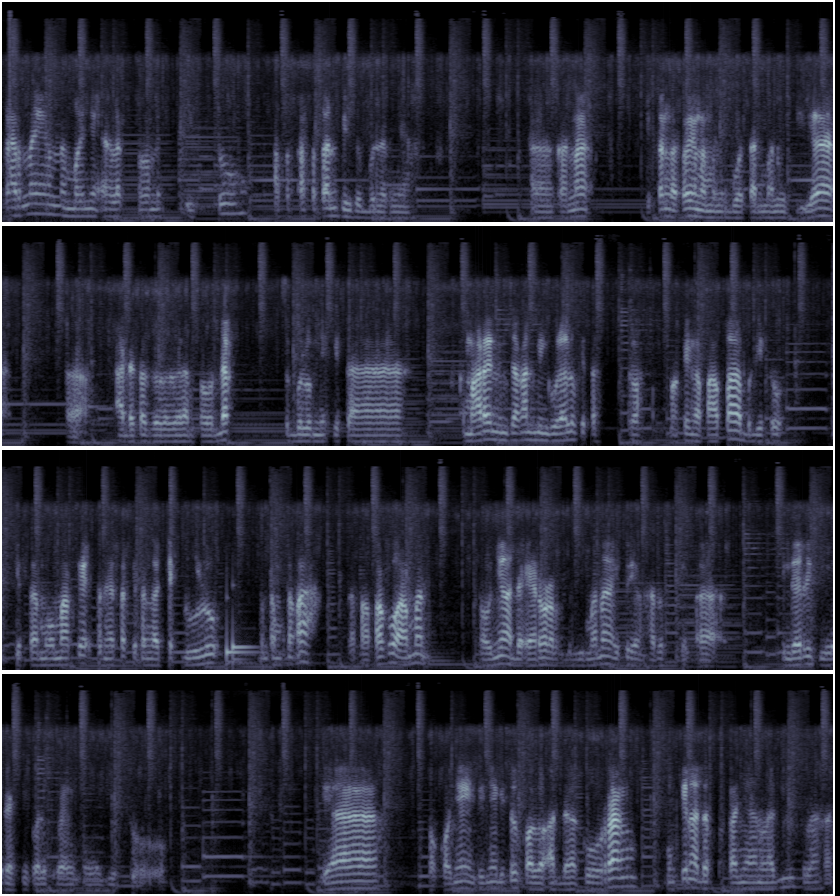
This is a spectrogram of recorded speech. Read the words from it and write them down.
Karena yang namanya elektronik itu apa-apaan sih sebenarnya. Uh, karena kita nggak tahu yang namanya buatan manusia uh, ada kegagalan produk sebelumnya kita kemarin misalkan minggu lalu kita setelah pakai nggak apa-apa begitu kita mau pakai ternyata kita nggak cek dulu mentang-mentang ah nggak apa-apa kok aman. Taunya ada error bagaimana itu yang harus kita hindari sih resiko-resiko yang kayak gitu. Ya pokoknya intinya gitu kalau ada kurang mungkin ada pertanyaan lagi silakan.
